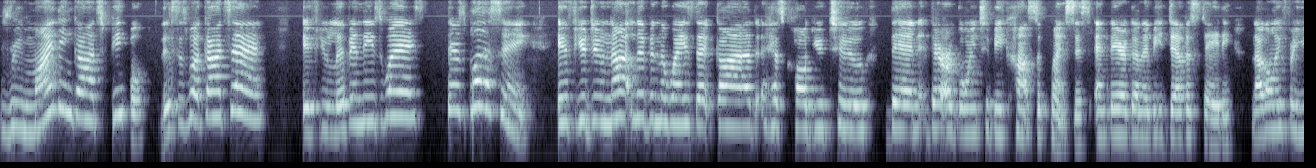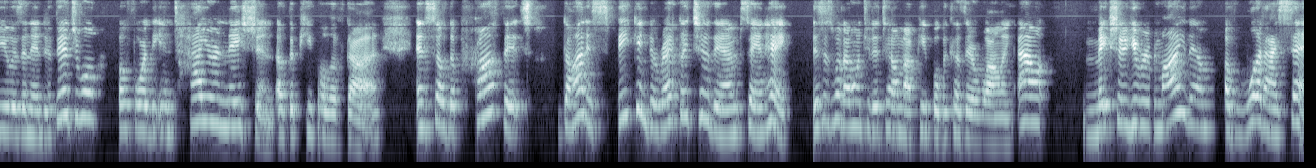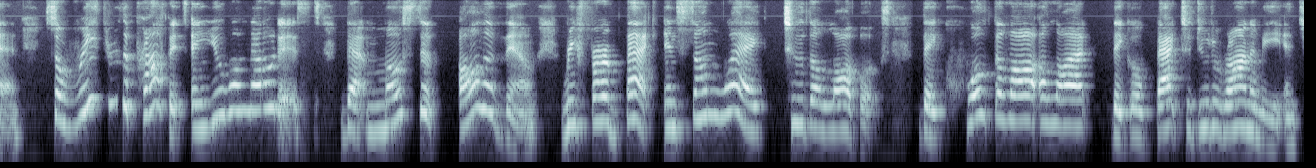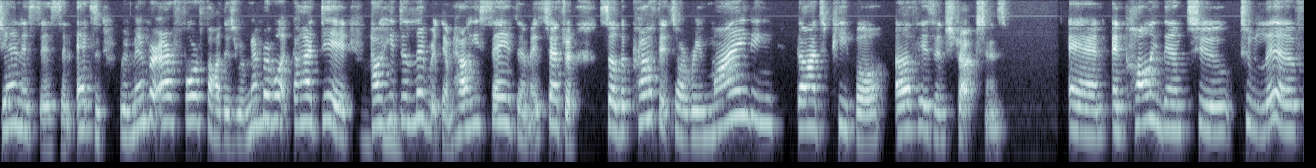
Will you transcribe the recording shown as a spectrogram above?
reminding god's people this is what god said. If you live in these ways, there's blessing. If you do not live in the ways that God has called you to, then there are going to be consequences and they are going to be devastating, not only for you as an individual, but for the entire nation of the people of God. And so the prophets, God is speaking directly to them, saying, Hey, this is what I want you to tell my people because they're walling out. Make sure you remind them of what I said. So read through the prophets and you will notice that most of all of them refer back in some way to the law books. They quote the law a lot. They go back to Deuteronomy and Genesis and Exodus. Remember our forefathers. Remember what God did, mm-hmm. how He mm-hmm. delivered them, how He saved them, etc. So the prophets are reminding God's people of His instructions, and and calling them to to live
